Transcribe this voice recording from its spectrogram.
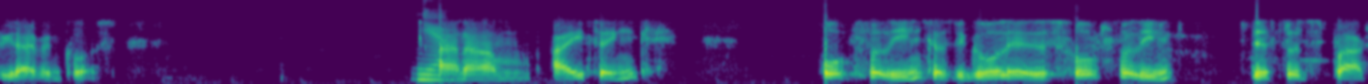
freediving course. Yeah. And um, I think, hopefully, because the goal is hopefully this would spark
